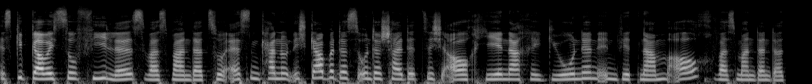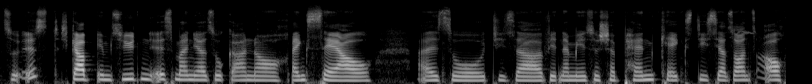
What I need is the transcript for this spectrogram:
es gibt, glaube ich, so vieles, was man dazu essen kann. Und ich glaube, das unterscheidet sich auch je nach Regionen in Vietnam auch, was man dann dazu isst. Ich glaube, im Süden isst man ja sogar noch Bang Sao also dieser vietnamesische Pancakes, die es ja sonst auch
